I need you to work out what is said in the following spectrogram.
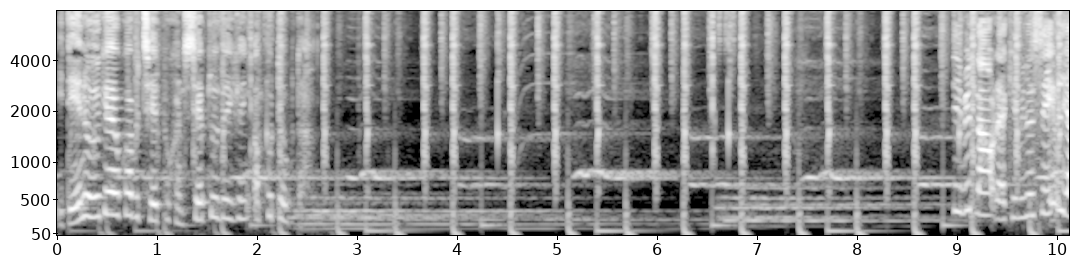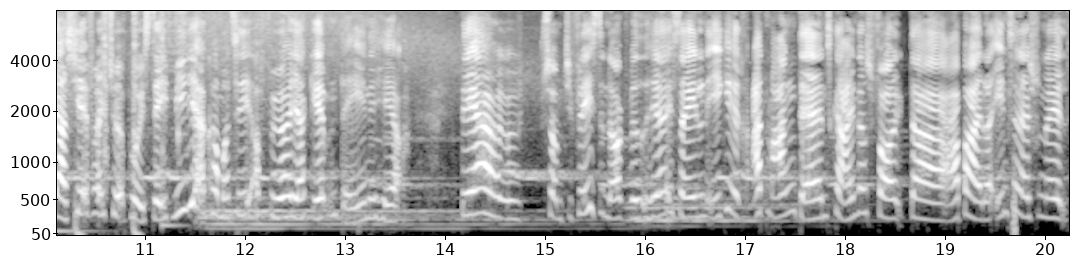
I denne udgave går vi tæt på konceptudvikling og produkter. Mit navn er Camilla Sevel, jeg er chefredaktør på Estate Media og kommer til at føre jer gennem dagene her. Det er øh, som de fleste nok ved her i salen, ikke ret mange danske ejendomsfolk, der arbejder internationalt.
